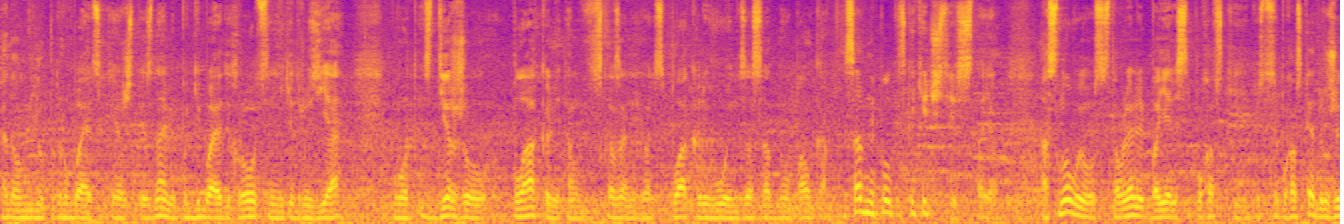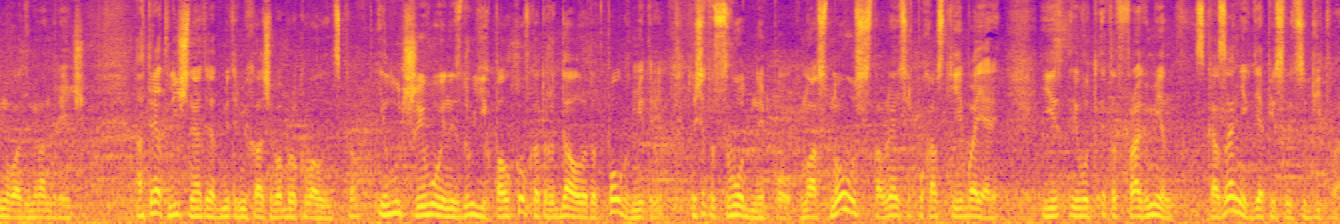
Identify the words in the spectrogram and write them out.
когда он видел, подрубается княжеское знамя, погибают их родственники, друзья, вот, сдерживал, плакали, там в сказании говорится, плакали воин засадного полка. Засадный полк из каких частей состоял? Основу его составляли бояре Сапуховские, то есть Сапуховская дружина Владимира Андреевича. Отряд, личный отряд Дмитрия Михайловича Боброка-Волынского. И лучшие воины из других полков, которые дал этот полк Дмитрий, то есть это сводный полк, но основу составляют серпуховские бояре. И, и вот этот фрагмент сказаний, где описывается битва,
